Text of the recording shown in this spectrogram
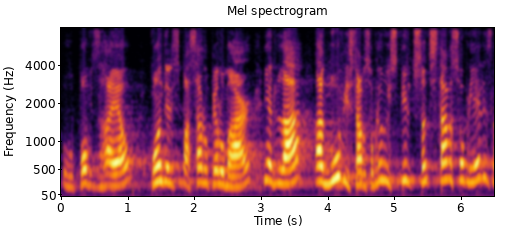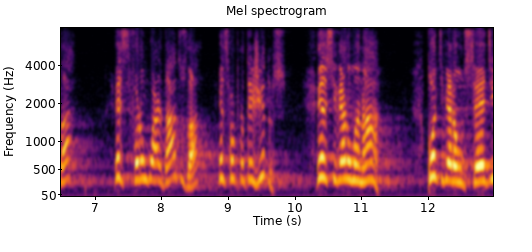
o povo de Israel quando eles passaram pelo mar, e lá a nuvem estava sobre eles, o Espírito Santo estava sobre eles lá. Eles foram guardados lá, eles foram protegidos. Eles tiveram maná. Quando tiveram sede,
